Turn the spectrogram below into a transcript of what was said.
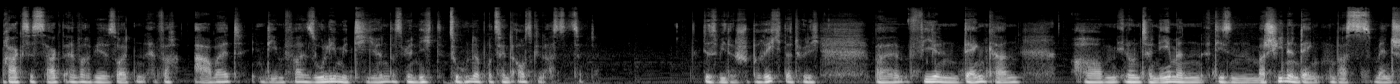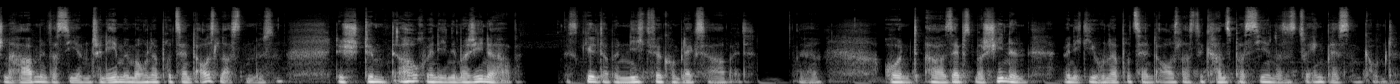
Praxis sagt einfach, wir sollten einfach Arbeit in dem Fall so limitieren, dass wir nicht zu 100% ausgelastet sind. Das widerspricht natürlich bei vielen Denkern ähm, in Unternehmen diesen Maschinendenken, was Menschen haben, dass sie ihr Unternehmen immer 100% auslasten müssen. Das stimmt auch, wenn ich eine Maschine habe. Das gilt aber nicht für komplexe Arbeit. Ja. Und äh, selbst Maschinen, wenn ich die 100% auslaste, kann es passieren, dass es zu Engpässen kommt.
